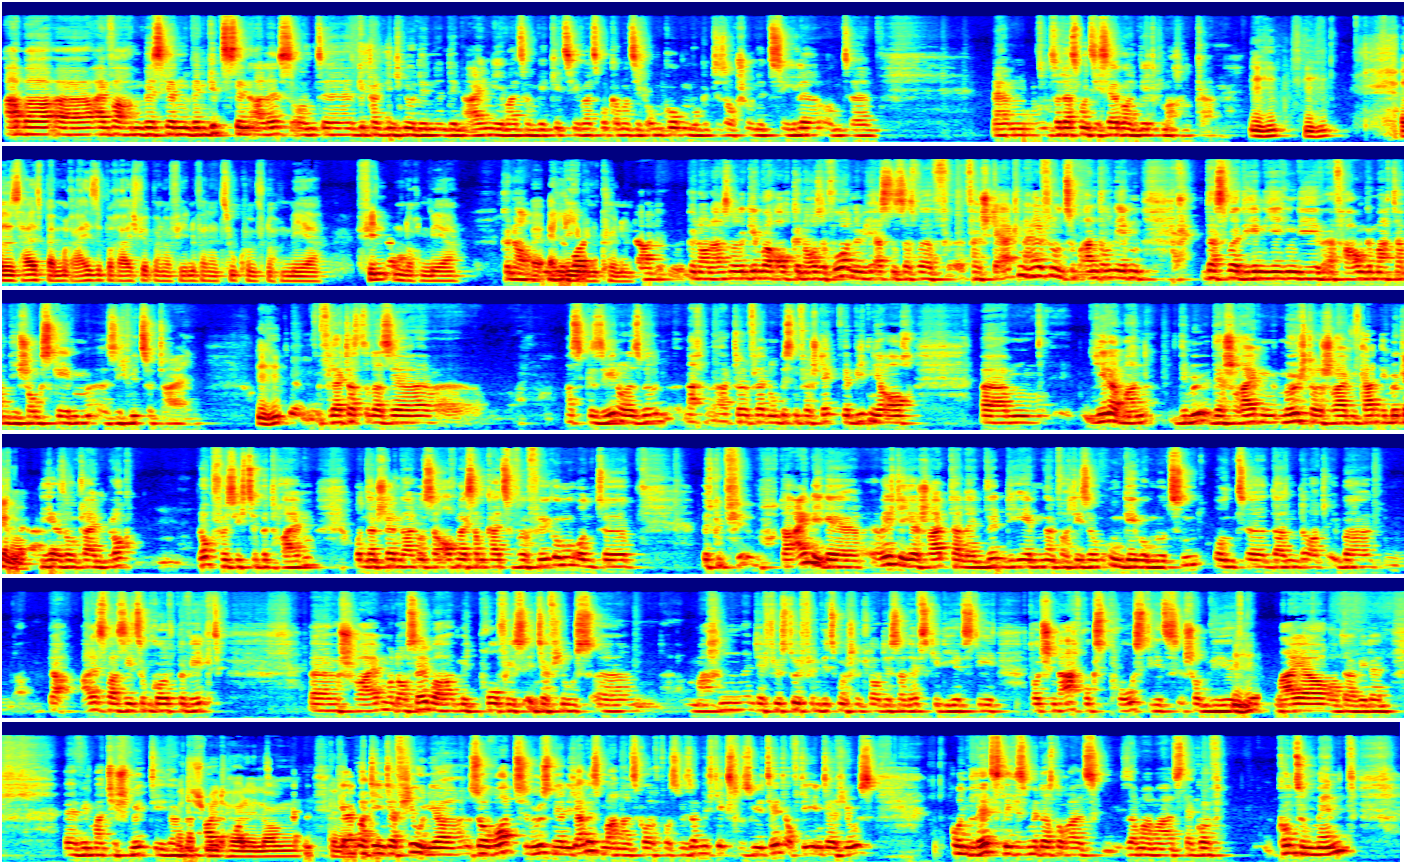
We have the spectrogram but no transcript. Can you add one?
Aber äh, einfach ein bisschen, wen gibt's denn alles? Und äh, gibt halt nicht nur den, den einen jeweils, sondern wie geht's jeweils, wo kann man sich umgucken, wo gibt es auch schöne Ziele und äh, ähm, so dass man sich selber ein Bild machen kann. Mhm, mhm. Also das heißt, beim Reisebereich wird man auf jeden Fall in Zukunft noch mehr finden, noch mehr Genau. äh, erleben können. Ja, genau, das gehen wir auch genauso vor. Nämlich erstens, dass wir verstärken helfen und zum anderen eben, dass wir denjenigen, die Erfahrung gemacht haben, die Chance geben, äh, sich mitzuteilen. Mhm. Vielleicht hast du das ja äh, hast gesehen oder es wird nach, aktuell vielleicht noch ein bisschen versteckt. Wir bieten ja auch ähm, jedermann, die, der schreiben möchte oder schreiben kann, die Möglichkeit, Genau. hier so einen kleinen Blog, Blog für sich zu betreiben. Und dann stellen wir halt unsere Aufmerksamkeit zur Verfügung und äh, es gibt da einige richtige Schreibtalente, die eben einfach diese Umgebung nutzen und äh, dann dort über ja, alles, was sie zum Golf bewegt, äh, schreiben und auch selber mit Profis Interviews äh, machen, Interviews durchführen, wie zum Beispiel Claudia Salewski, die jetzt die deutschen Nachwuchspros, die jetzt schon wie Mhm. Meyer oder wie, den, äh, wie Matti Schmidt, die dann Matti Schmidt, Hurley Long, die genau. einfach die interviewen. Ja, so what? Wir müssen ja nicht alles machen als Golfpost. Wir haben nicht die Exklusivität auf die Interviews. Und letztlich ist mir das doch als, sagen wir mal, als der Golfkonsument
